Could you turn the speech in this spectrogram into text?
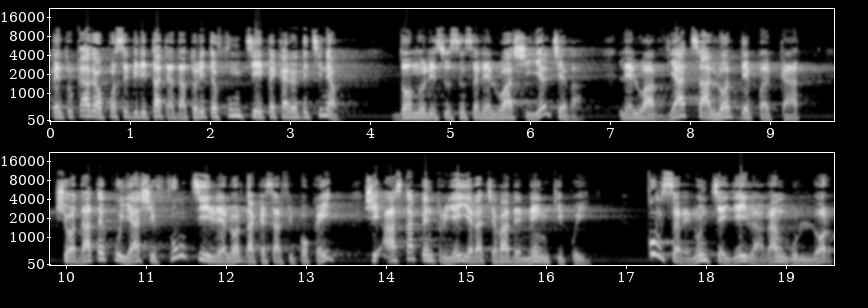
pentru că aveau posibilitatea datorită funcției pe care o dețineau. Domnul Isus însă le lua și el ceva. Le lua viața lor de păcat și odată cu ea și funcțiile lor dacă s-ar fi pocăit și asta pentru ei era ceva de neînchipuit. Cum să renunțe ei la rangul lor?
